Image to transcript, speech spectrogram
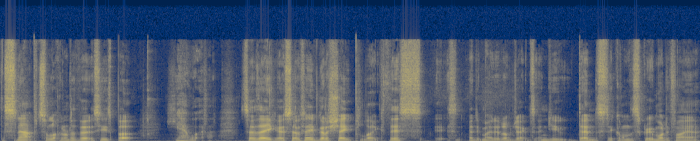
the snap to lock onto the vertices, but yeah, whatever. So there you go. So say you've got a shape like this, it's an edit mode object, and you then stick on the screw modifier,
